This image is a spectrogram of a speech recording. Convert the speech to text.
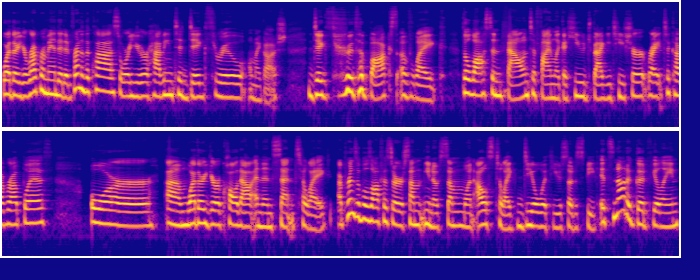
Whether you're reprimanded in front of the class or you're having to dig through, oh my gosh, dig through the box of like the lost and found to find like a huge baggy t shirt, right, to cover up with or um, whether you're called out and then sent to like a principal's office or some you know someone else to like deal with you so to speak. It's not a good feeling.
